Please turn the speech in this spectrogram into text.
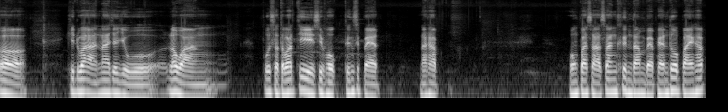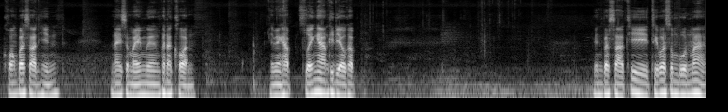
ก็คิดว่าน่าจะอยู่ระหว่างพุทธศตวรรษที่ 16 ถึง 18 นะครับ องค์ปราสาทสร้างขึ้นตามแบบแผนทั่วไปครับ ของปราสาทหินในสมัยเมืองพระนคร เห็นไหมครับ สวยงามทีเดียวครับ เป็นปราสาทที่ถือว่าสมบูรณ์มาก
